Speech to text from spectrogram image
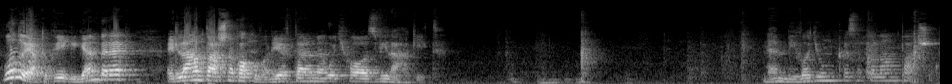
gondoljátok végig emberek, egy lámpásnak akkor van értelme, hogyha az világít. Nem mi vagyunk ezek a lámpások?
